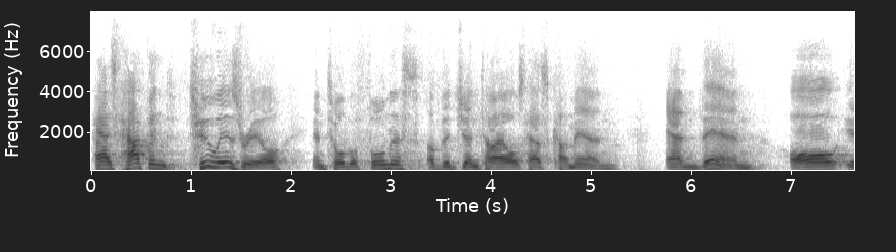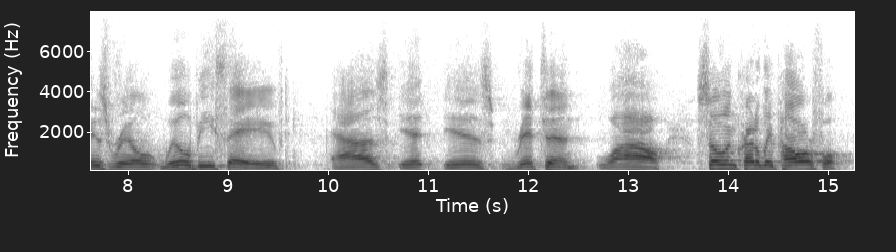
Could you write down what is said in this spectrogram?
has happened to Israel until the fullness of the Gentiles has come in. And then all Israel will be saved as it is written. Wow. So incredibly powerful.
